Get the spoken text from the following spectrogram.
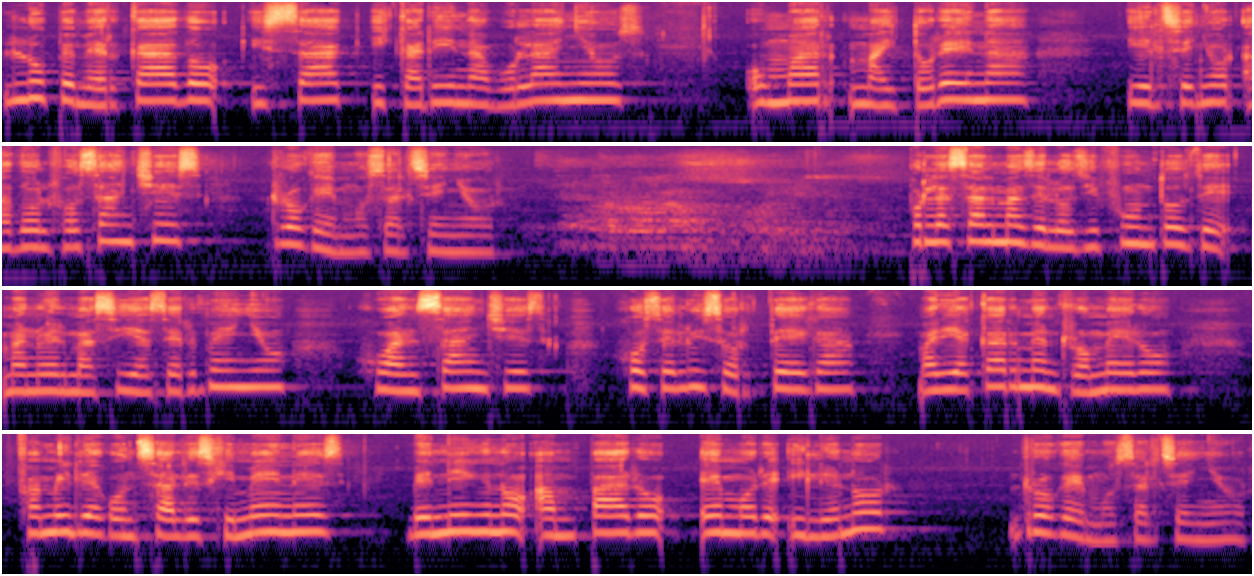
Lupe Mercado, Isaac y Karina Bolaños, Omar Maitorena y el señor Adolfo Sánchez, roguemos al Señor. Por las almas de los difuntos de Manuel Macías Cerveño, Juan Sánchez, José Luis Ortega, María Carmen Romero, familia González Jiménez, Benigno, Amparo, Émore y Leonor, roguemos al Señor.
